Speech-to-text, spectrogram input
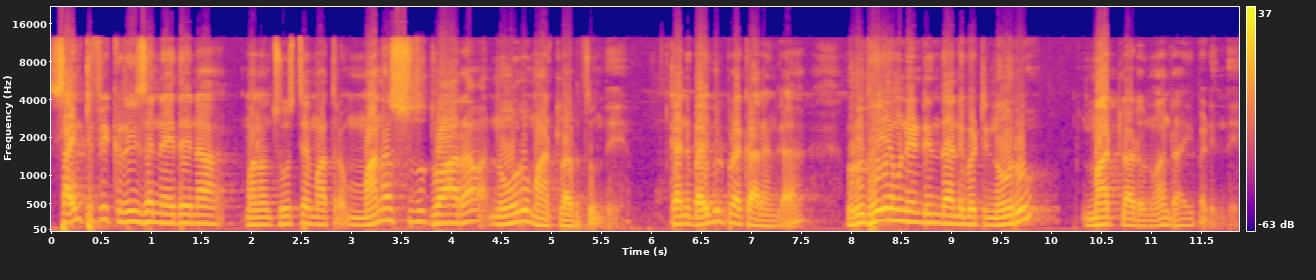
సైంటిఫిక్ రీజన్ ఏదైనా మనం చూస్తే మాత్రం మనస్సు ద్వారా నోరు మాట్లాడుతుంది. కానీ బైబిల్ ప్రకారంగా హృదయం నిండిన దాన్ని బట్టి నోరు మాట్లాడును అని రాయబడింది.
